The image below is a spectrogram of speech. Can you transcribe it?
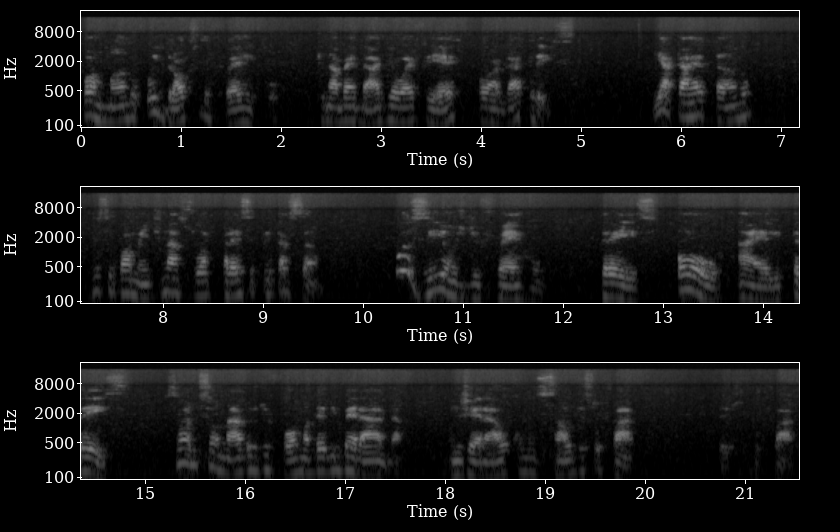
formando o hidróxido férrico, que na verdade é o FeOH3, e acarretando principalmente na sua precipitação. Os íons de ferro 3 ou Al3 são adicionados de forma deliberada, em geral como sal de sulfato, sulfato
